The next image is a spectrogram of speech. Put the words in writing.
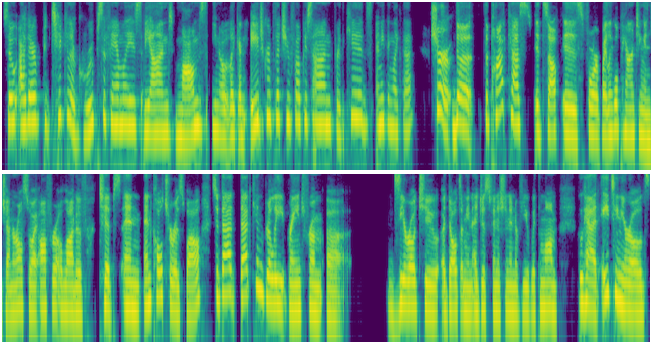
So are there particular groups of families beyond moms, you know, like an age group that you focus on for the kids, anything like that? Sure. The the podcast itself is for bilingual parenting in general so i offer a lot of tips and and culture as well so that that can really range from uh zero to adults. I mean, I just finished an interview with a mom who had 18 year olds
